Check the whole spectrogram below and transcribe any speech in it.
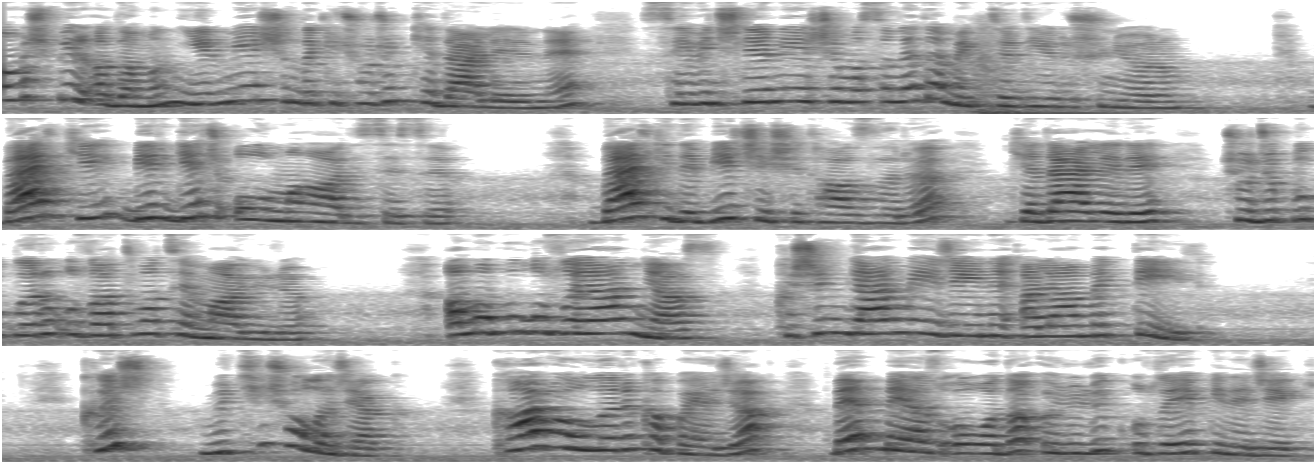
almış bir adamın 20 yaşındaki çocuk kederlerini, sevinçlerini yaşaması ne demektir diye düşünüyorum. Belki bir geç olma hadisesi. Belki de bir çeşit hazları, kederleri, çocuklukları uzatma temayülü. Ama bu uzayan yaz, kışın gelmeyeceğine alamet değil. Kış müthiş olacak. Kar yolları kapayacak, bembeyaz ovada ölülük uzayıp gidecek.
